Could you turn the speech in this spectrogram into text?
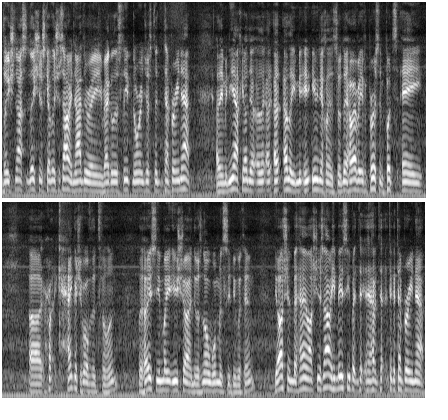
Neither a regular sleep nor just a temporary nap. So, however, if a person puts a uh, handkerchief over the tefillin, and there was no woman sleeping with him, he may sleep, have take a temporary nap.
